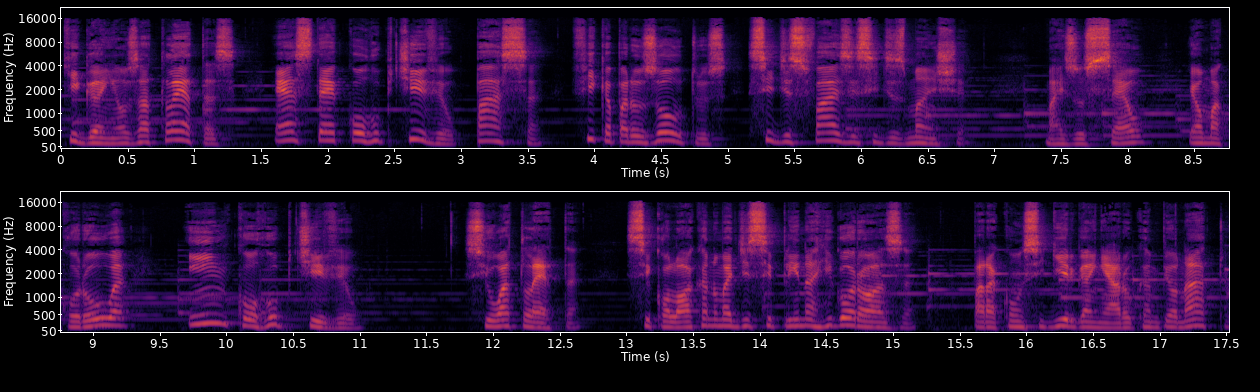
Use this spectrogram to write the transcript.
que ganha os atletas, esta é corruptível, passa, fica para os outros, se desfaz e se desmancha. Mas o céu é uma coroa incorruptível. Se o atleta se coloca numa disciplina rigorosa. Para conseguir ganhar o campeonato,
